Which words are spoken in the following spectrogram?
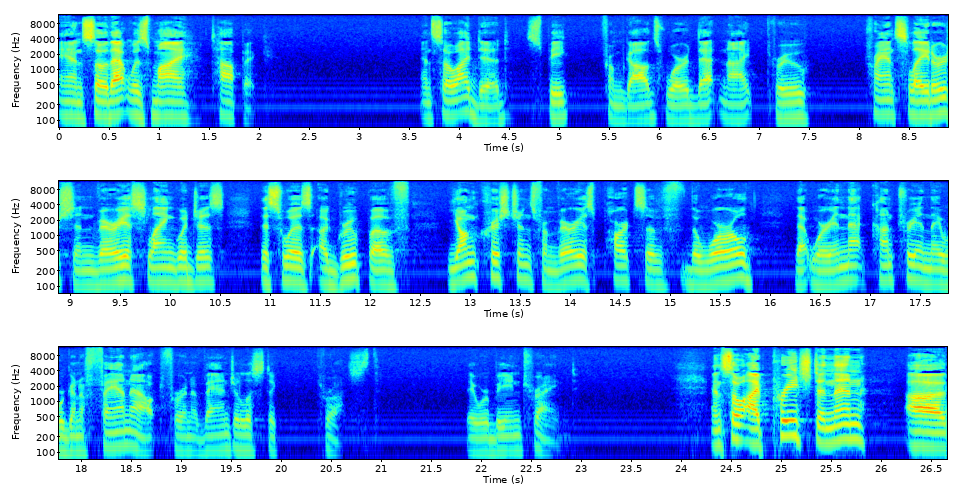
And so that was my topic. And so I did speak from God's Word that night through translators in various languages. This was a group of young Christians from various parts of the world that were in that country, and they were going to fan out for an evangelistic thrust. They were being trained. And so I preached, and then uh,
